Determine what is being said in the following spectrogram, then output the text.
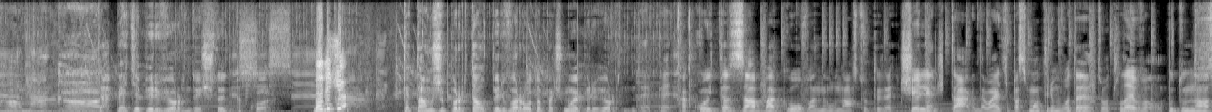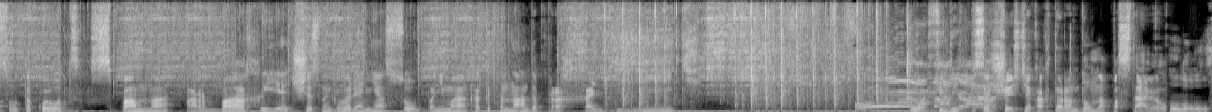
О, oh Да опять я перевернутый, что это такое? Да ты чё? Да там же портал переворота, почему я перевернутый опять? Какой-то забагованный у нас тут этот челлендж. Так, давайте посмотрим вот этот вот level. Тут у нас вот такой вот спам на orb ах, и я, честно говоря, не особо понимаю, как это надо проходить. О, офигеть, 56 я как-то рандомно поставил. Lol.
